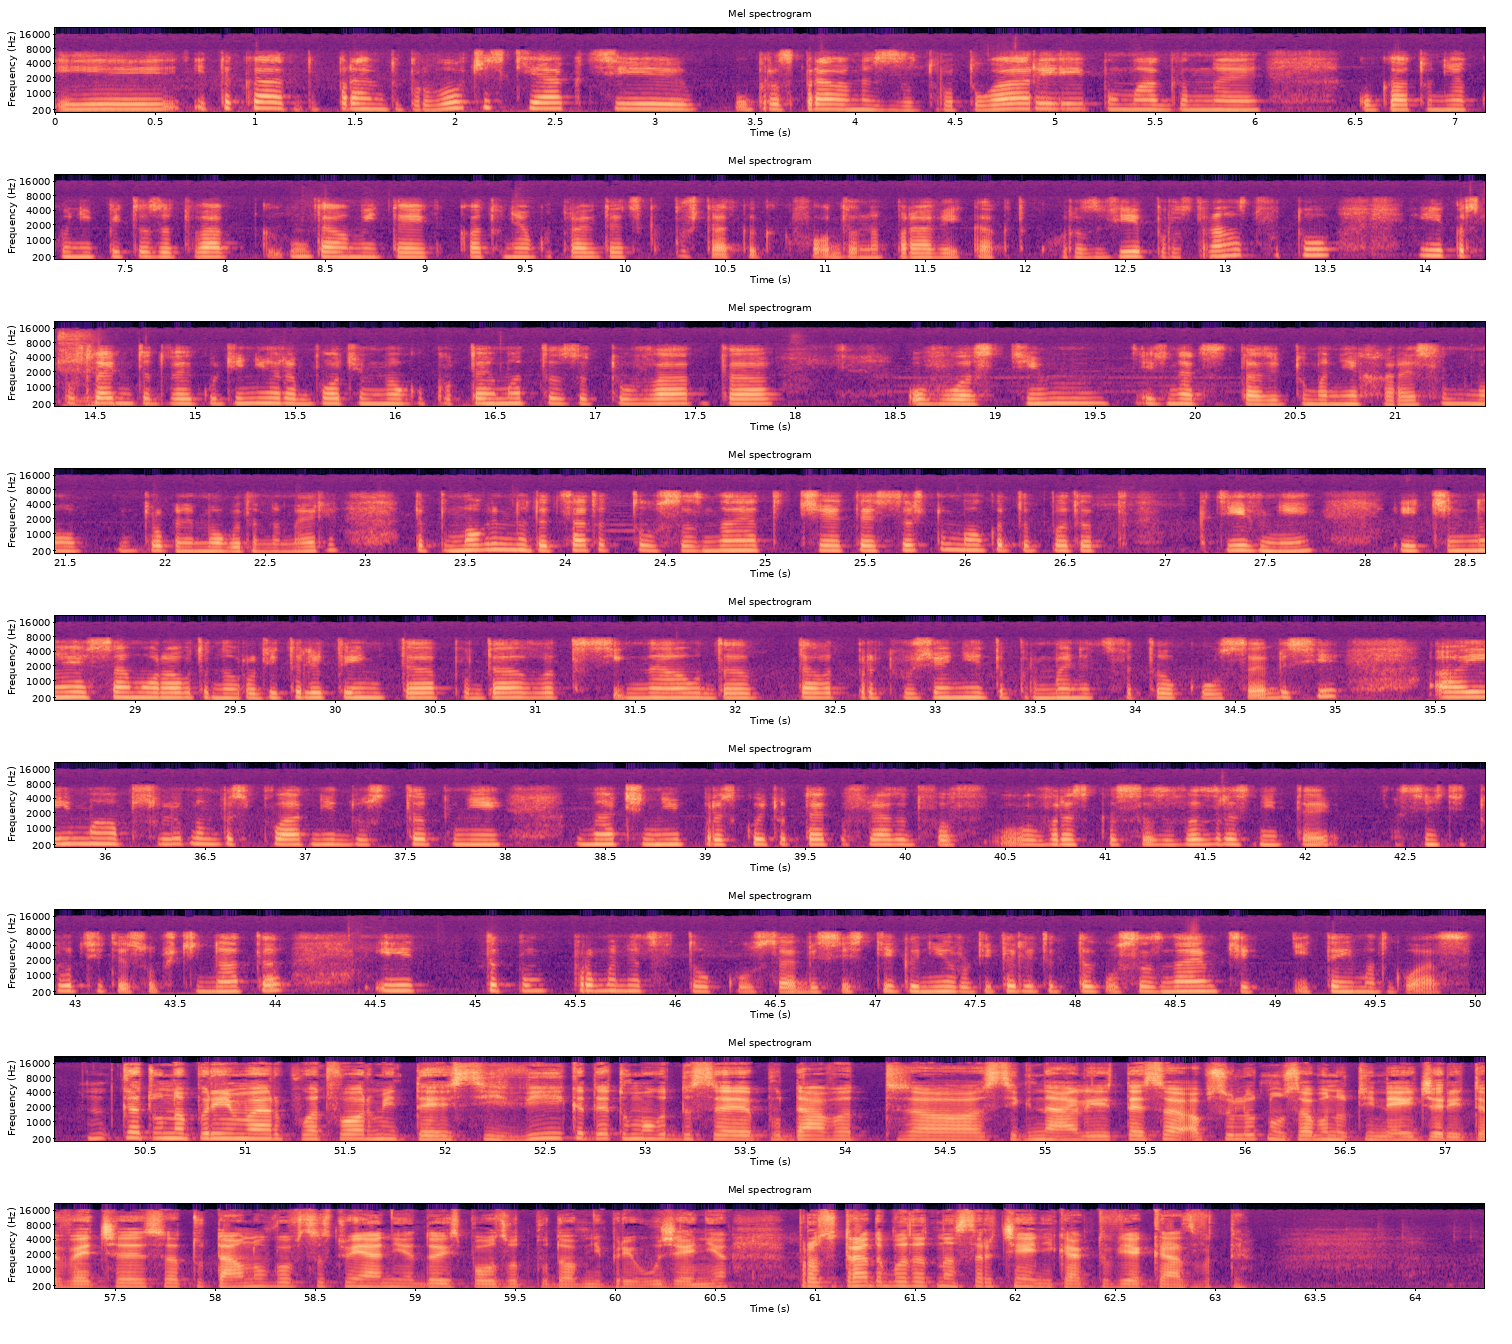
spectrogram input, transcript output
и, и така, правим доброволчески акции, разправяме за тротуари, помагаме, когато някой ни пита за това, даваме идеи, когато някой прави детска площадка, какво да направи и как да го развие пространството. И през последните две години работим много по темата за това да овластим, извинете за тази дума, ние харесвам, но друга не мога да намеря, да помогнем на децата да осъзнаят, че те също могат да бъдат активни и че не е само работа на родителите им да подават сигнал, да дават предложения, да променят света около себе си, а има абсолютно безплатни, достъпни начини, през които те влязат в връзка с възрастните, с институциите, с общината и да променят света около себе си. Стига ние родителите да осъзнаем, че и те имат глас. Като, например, платформите CV, където могат да се подават а, сигнали. Те са абсолютно, особено тинейджерите вече, са тотално в състояние да използват подобни приложения. Просто трябва да бъдат насърчени, както вие казвате.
